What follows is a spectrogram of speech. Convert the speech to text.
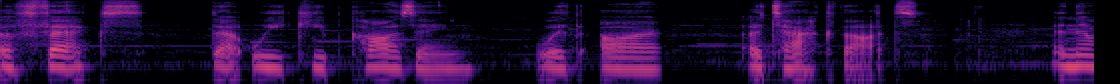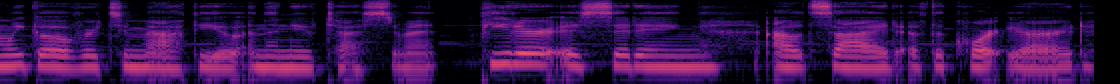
effects that we keep causing with our attack thoughts. And then we go over to Matthew in the New Testament. Peter is sitting outside of the courtyard,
